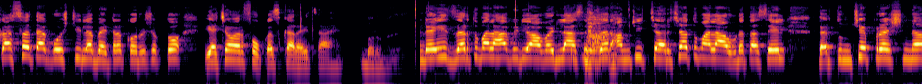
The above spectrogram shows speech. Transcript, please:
कसं त्या गोष्टीला बेटर करू शकतो याच्यावर फोकस करायचा आहे. बरोबर मंडळी जर तुम्हाला हा व्हिडिओ आवडला असेल जर आमची चर्चा तुम्हाला आवडत असेल तर तुमचे प्रश्न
